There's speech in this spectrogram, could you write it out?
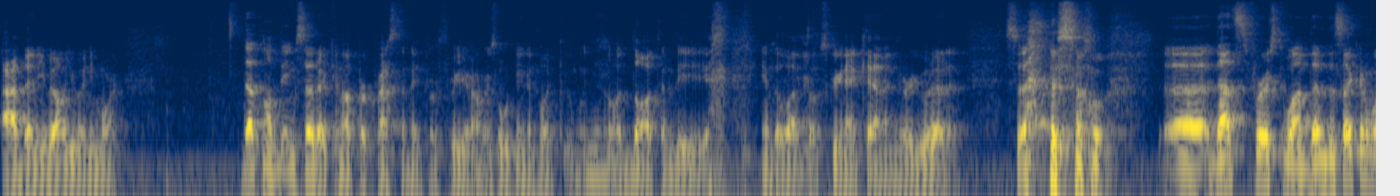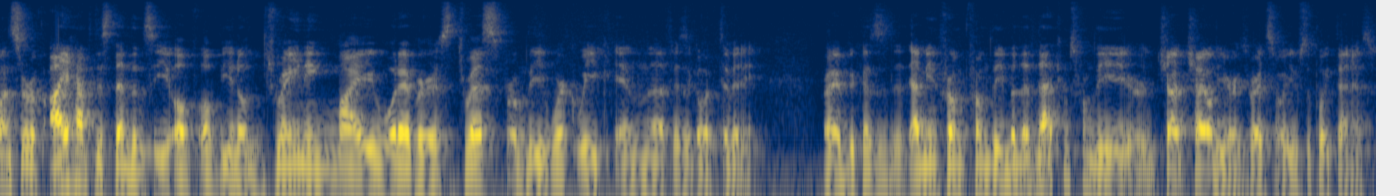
add any value anymore. That not being said i cannot procrastinate for three hours looking at like you know a dot in the in the laptop screen. I can i'm very good at it. So so uh, that's first one. Then the second one, sort of, I have this tendency of, of you know draining my whatever stress from the work week in uh, physical activity, right? Because I mean, from from the but that, that comes from the ch- child years, right? So I used to play tennis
